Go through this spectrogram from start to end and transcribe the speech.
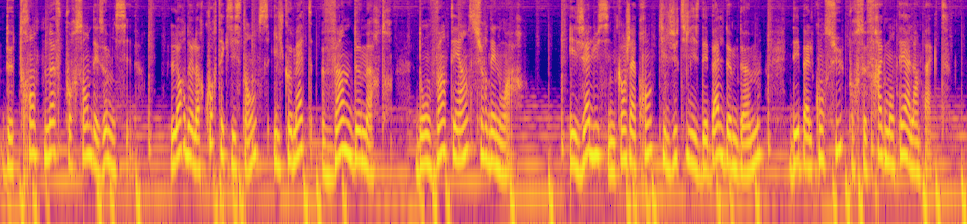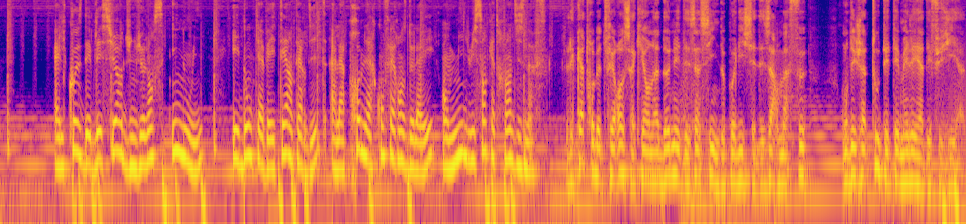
de 39% des homicides. Lors de leur courte existence, ils commettent 22 meurtres, dont 21 sur des noirs. Et j'hallucine quand j'apprends qu'ils utilisent des balles dum-dum, des balles conçues pour se fragmenter à l'impact. Elles causent des blessures d'une violence inouïe et donc avaient été interdites à la première conférence de la Haye en 1899. Les quatre bêtes féroces à qui on a donné des insignes de police et des armes à feu ont déjà toutes été mêlées à des fusillades.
